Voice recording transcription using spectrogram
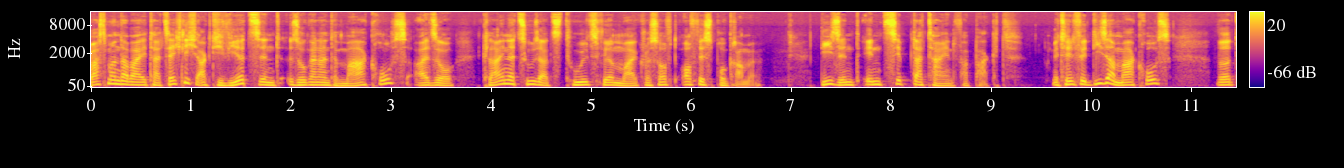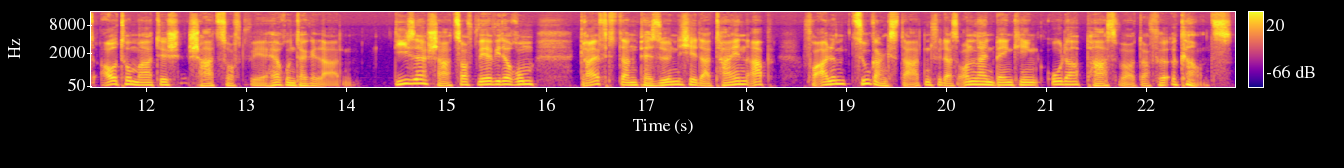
Was man dabei tatsächlich aktiviert, sind sogenannte Makros, also kleine Zusatztools für Microsoft Office-Programme. Die sind in ZIP-Dateien verpackt. Mithilfe dieser Makros wird automatisch Schadsoftware heruntergeladen. Diese Schadsoftware wiederum greift dann persönliche Dateien ab, vor allem Zugangsdaten für das Online-Banking oder Passwörter für Accounts.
